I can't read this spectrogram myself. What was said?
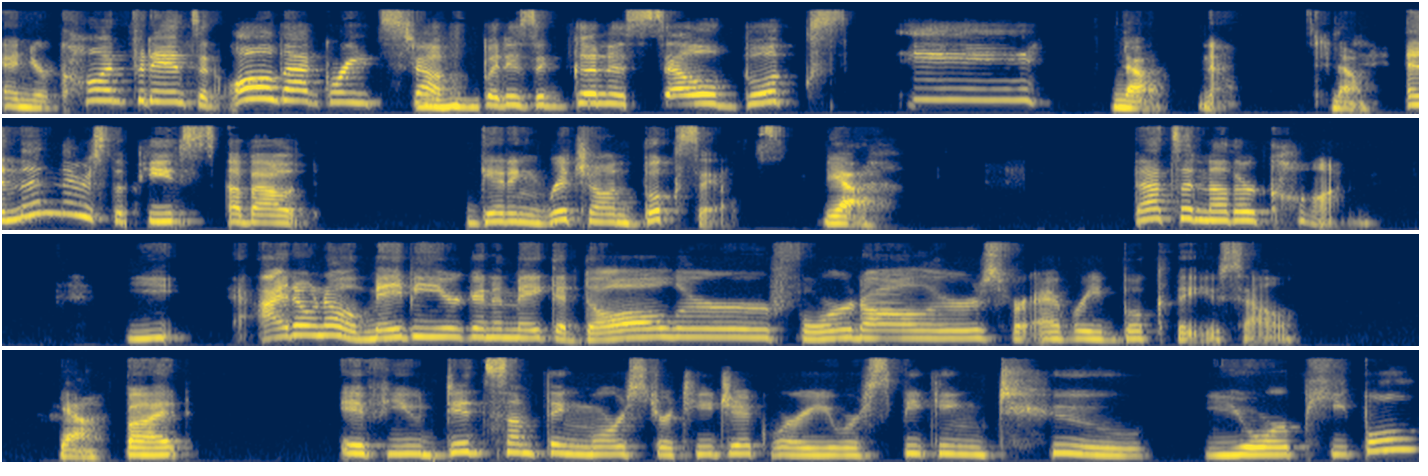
and your confidence and all that great stuff. Mm-hmm. But is it gonna sell books? Eh. No. No. No. And then there's the piece about getting rich on book sales. Yeah. That's another con. You, I don't know. Maybe you're going to make a dollar, four dollars for every book that you sell. Yeah. But if you did something more strategic where you were speaking to your people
